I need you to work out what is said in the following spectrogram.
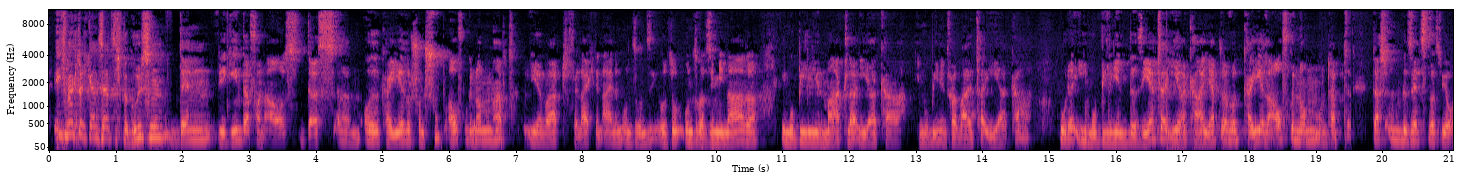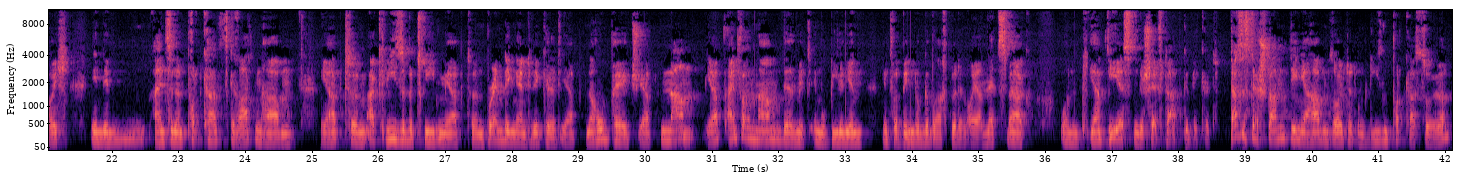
Ich möchte euch ganz herzlich begrüßen, denn wir gehen davon aus, dass ähm, eure Karriere schon Schub aufgenommen hat. Ihr wart vielleicht in einem unseren, unserer Seminare Immobilienmakler IHK, Immobilienverwalter IHK oder Immobilienbewerter IHK. Ihr habt eure Karriere aufgenommen und habt das umgesetzt, was wir euch in den einzelnen Podcasts geraten haben. Ihr habt ähm, Akquise betrieben, ihr habt ein Branding entwickelt, ihr habt eine Homepage, ihr habt einen Namen. Ihr habt einfach einen Namen, der mit Immobilien in Verbindung gebracht wird in eurem Netzwerk und ihr habt die ersten Geschäfte abgewickelt. Das ist der Stand, den ihr haben solltet, um diesen Podcast zu hören.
